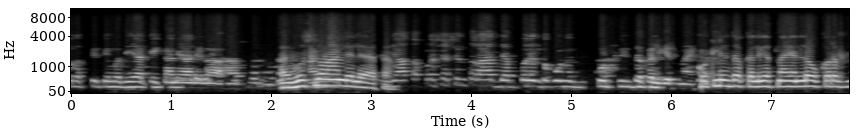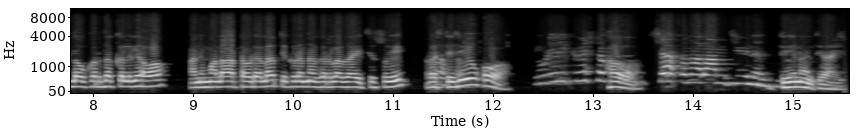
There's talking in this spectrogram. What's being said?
परिस्थितीमध्ये या ठिकाणी आलेला आहात. उचलून आणलेले आहे आता. म्हणजे आता प्रशासन तर अद्यापपर्यंत कोण कुठलीच दखल घेत नाही. कुठलीच दखल घेत नाही. आणि लवकरात लवकर दखल घ्यावा. आणि मला आठवड्याला तिकडे नगरला जायची सोय रस्त्याची हो एवढी रिक्वेस्ट हो. शासनाला आमची विनंती ती विनंती आहे.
